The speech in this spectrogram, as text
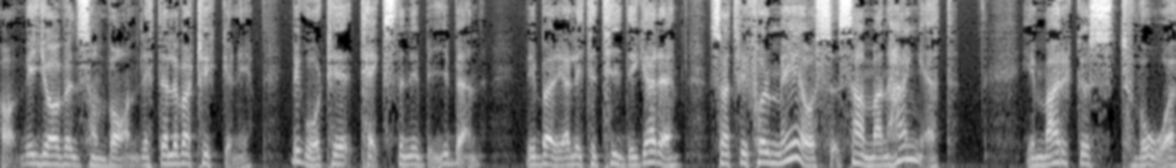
Ja, vi gör väl som vanligt, eller vad tycker ni? Vi går till texten i Bibeln. Vi börjar lite tidigare så att vi får med oss sammanhanget. I Markus 2,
